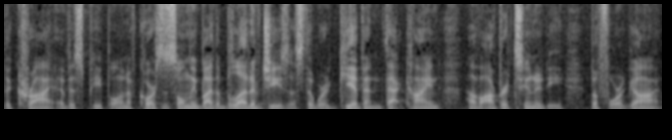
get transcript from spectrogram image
the cry of his people. And of course, it's only by the blood of Jesus that we're given that kind of opportunity before God.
